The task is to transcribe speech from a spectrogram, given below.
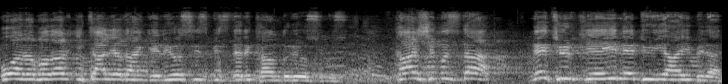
bu arabalar İtalya'dan geliyor. Siz bizleri kandırıyorsunuz. Karşımızda ne Türkiye'yi ne dünyayı bilen,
